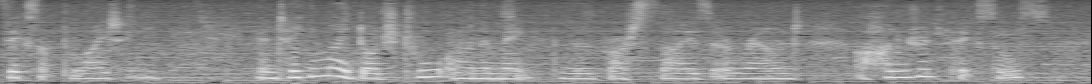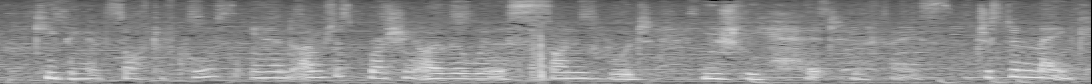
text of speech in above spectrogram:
fix up the lighting. And taking my dodge tool, I'm going to make the brush size around 100 pixels, keeping it soft of course, and I'm just brushing over where the sun would usually hit her face, just to make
